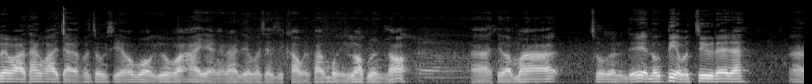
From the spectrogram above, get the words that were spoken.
แต่ว่าทางพระอาจารย์เพิ่นทรงเสียงเขาบอกอยู่ว่าอ้ายอย่างนั้นนะเดี๋ยวว่าจะสิเข้าไปฟังเบิ่งอีกรอบหนึงเนาะเอ่ออ่าที่ว่ามาช่วงนั้นเด้น้องเตี้ยบ่ชื่อได้นะอ่า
